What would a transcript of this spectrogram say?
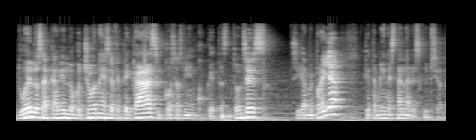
duelos acá bien locochones, FTKs y cosas bien coquetas. Entonces, síganme por allá, que también está en la descripción.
